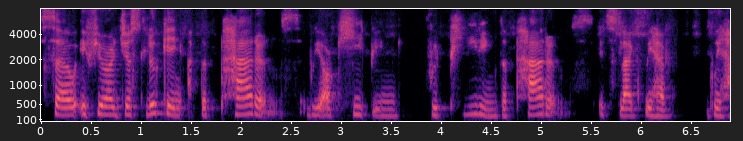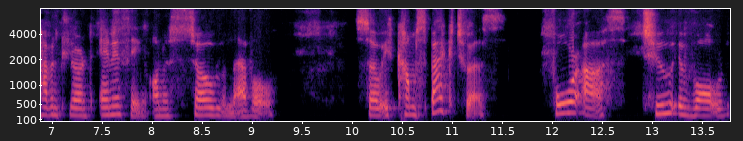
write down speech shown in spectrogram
So if you are just looking at the patterns, we are keeping repeating the patterns. It's like we have we haven't learned anything on a soul level. So it comes back to us for us to evolve,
